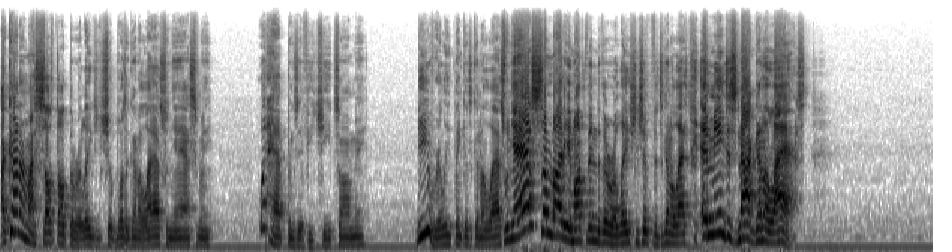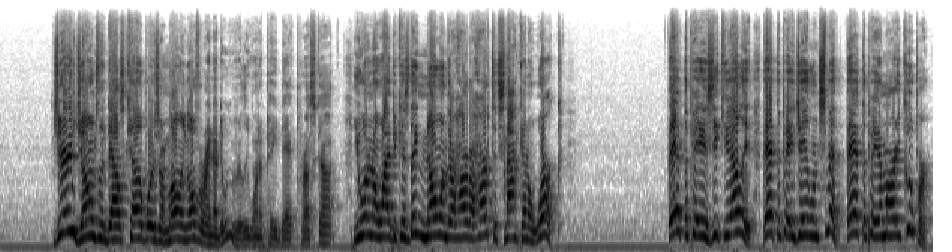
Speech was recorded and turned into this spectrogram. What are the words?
I kind of myself thought the relationship wasn't gonna last. When you asked me, what happens if he cheats on me? Do you really think it's gonna last? When you ask somebody a month into the relationship if it's gonna last, it means it's not gonna last. Jerry Jones and the Dallas Cowboys are mulling over right now. Do we really want to pay Dak Prescott? You want to know why? Because they know in their heart of hearts it's not going to work. They have to pay Ezekiel Elliott. They have to pay Jaylon Smith. They have to pay Amari Cooper.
